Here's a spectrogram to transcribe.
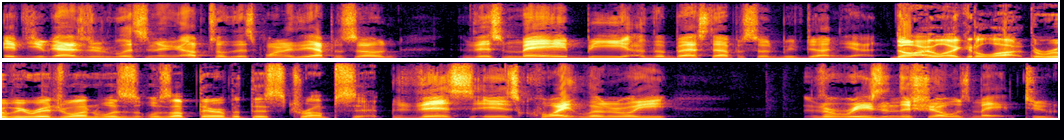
if you guys are listening up till this point of the episode, this may be the best episode we've done yet. No, I like it a lot. The Ruby Ridge one was was up there, but this trumps it. This is quite literally the reason the show was made to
